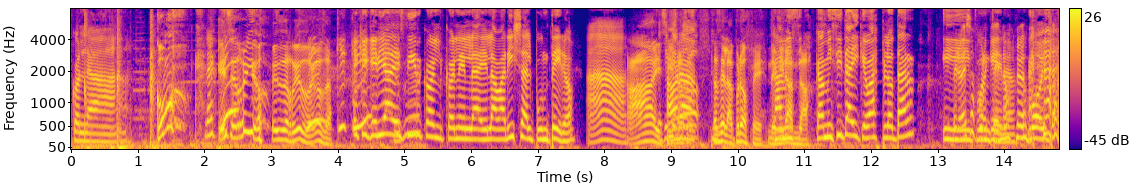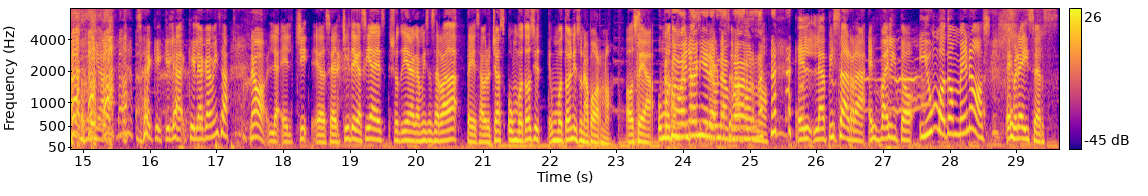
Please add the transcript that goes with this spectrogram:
con la. ¿Cómo? Ese ruido, ese ruido es otra cosa. Es que quería decir con, con el- la, la varilla el puntero. Ah. Ay, sí, ahora- se, ya se la profe de Camisi- Miranda. Camisita y que va a explotar. Y Pero eso es porque no, lo puedo evitar, amiga. O sea, que, que la, que la camisa. No, la- el, chi- o sea, el chiste que hacía es: yo tenía la camisa cerrada, te desabrochás un botón, y- un botón y es una porno. O sea, un botón Un menos botón y era una porno. El- la pizarra, el palito y un botón menos es Brazers.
